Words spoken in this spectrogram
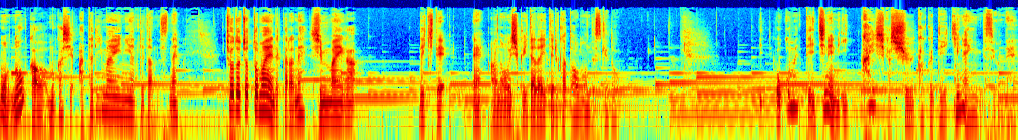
もう農家は昔当たり前にやってたんですね。ちょうどちょっと前からね新米ができてねあの美味しくいただいてるかとは思うんですけどお米って1年に1回しか収穫できないんですよね。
